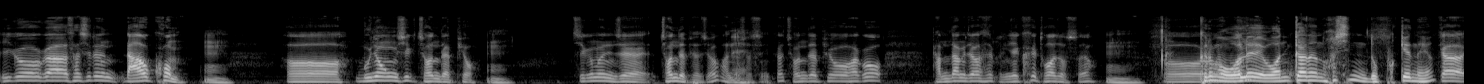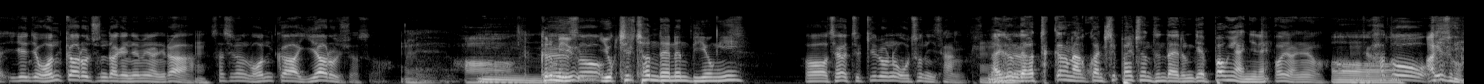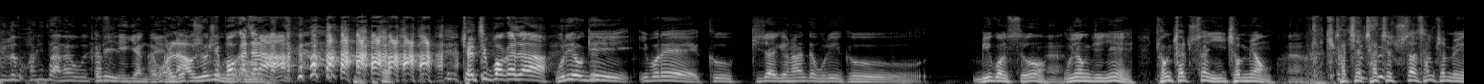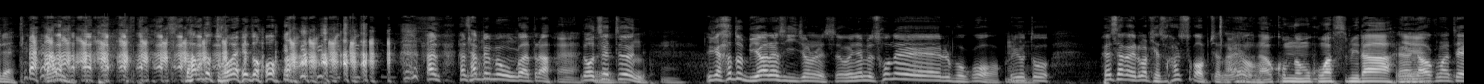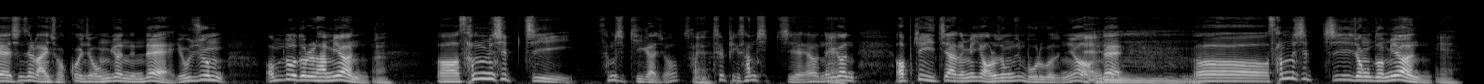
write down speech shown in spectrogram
이거가 사실은 나우콤 음. 어, 문용식 전 대표 음. 지금은 이제 전 대표죠 만드셨으니까 전 대표하고 담당자가 사실 굉장히 크게 도와줬어요. 음. 어, 그러면 원래 원가는 훨씬 높겠네요. 그러니까 이게 이제 원가로 준다 개념이 아니라 음. 사실은 원가 이하로 주셨어. 네. 아. 그럼 그래서- 6, 7천 되는 비용이 어, 제가 듣기로는 5천 이상. 아니 그럼 내가 특강 나고 한 7, 8천 든다 이런 게 뻥이 아니네. 뻔이 아니에요. 어. 하도 아니 그래도 확인도 안 하고 가서 근데 얘기한 거예요? 원래 의원님 뻑가잖아. 대충 뻑가잖아. 우리 여기 이번에 그 기자회견 하는데 우리 그 미건스 네. 운영진이 경찰 추산 2천 명, 네. 자체 자체 추산 3천 명이래. 나보다 더해 더. 한, 한 300명 온 것 같더라. 네. 근데 어쨌든 이게 하도 미안해서 이전을 했어요. 왜냐하면 손해를 보고 그리고 또 회사가 이런 걸 계속 할 수가 없잖아요. 음. 아유, 나우콤 너무 고맙습니다. 네, 예. 나우컴한테 신세를 많이 졌고 이제 옮겼는데 요즘 업로드를 하면 네. 어 30G 30기가죠. 네. 트래픽 30G예요. 근데 이건 업계에 있지 않으면 이게 어느 정도인지 모르거든요. 네. 근데 음. 어 30G 정도면 예.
